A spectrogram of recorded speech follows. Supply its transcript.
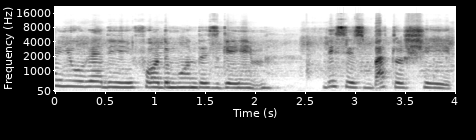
Are you ready for the Mondays game? This is Battleship.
